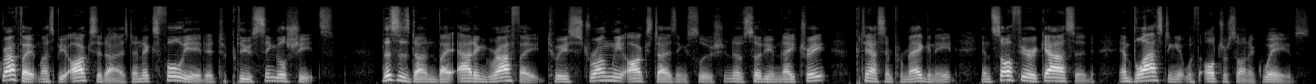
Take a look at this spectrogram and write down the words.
graphite must be oxidized and exfoliated to produce single sheets. This is done by adding graphite to a strongly oxidizing solution of sodium nitrate, potassium permanganate, and sulfuric acid and blasting it with ultrasonic waves.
